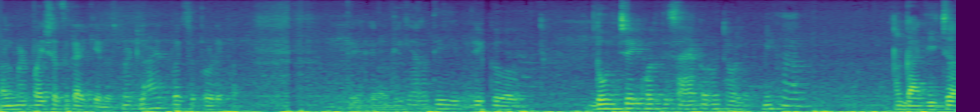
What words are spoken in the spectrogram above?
मला म्हण पैशाचं काय केलंच म्हटलं आहेत पैसे थोडेफार ते म्हटलं की अरे ती एक दोन चेकवरती सह्या करून ठेवल्यात मी. गादीच्या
